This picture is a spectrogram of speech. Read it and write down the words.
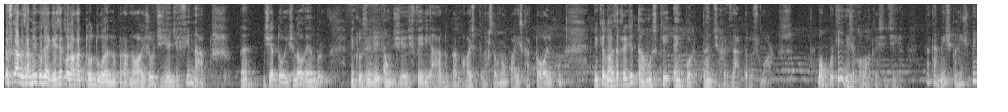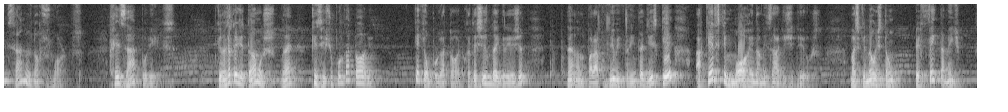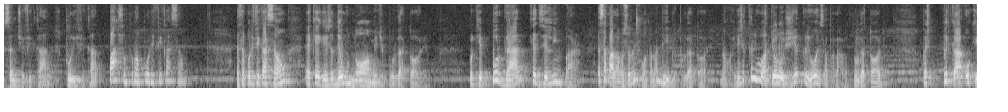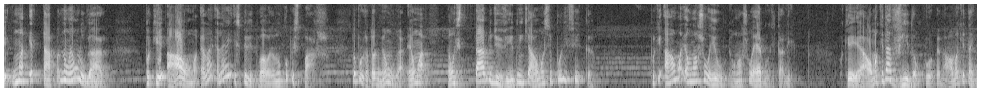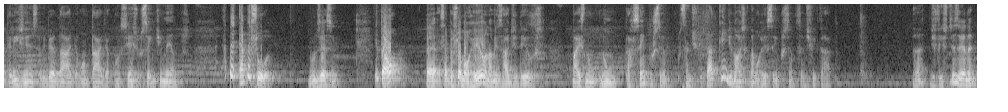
Meus caros amigos, a igreja coloca todo ano para nós o dia de finados, né? dia 2 de novembro, inclusive é um dia de feriado para nós, porque nós estamos num país católico em que nós acreditamos que é importante rezar pelos mortos. Bom, por que a igreja coloca esse dia? Exatamente para a gente pensar nos nossos mortos, rezar por eles. Porque nós acreditamos, né? que existe o purgatório. O que é o purgatório? O Catecismo da Igreja, né, no parágrafo 1030, diz que aqueles que morrem na amizade de Deus, mas que não estão perfeitamente santificados, purificados, passam por uma purificação. Essa purificação é que a igreja deu o nome de purgatório. Porque purgar quer dizer limpar. Essa palavra você não encontra na Bíblia, purgatório. Não, a igreja criou, a teologia criou essa palavra, purgatório, para explicar o que? Uma etapa, não é um lugar, porque a alma, ela, ela é espiritual, ela não ocupa espaço. Então, o purgatório não é um lugar, é, uma, é um estado de vida em que a alma se purifica. Porque a alma é o nosso eu, é o nosso ego que está ali. Okay? É a alma que dá vida ao corpo, é na alma que está a inteligência, a liberdade, a vontade, a consciência, os sentimentos é a pessoa, vamos dizer assim. Então, é, se a pessoa morreu na amizade de Deus, mas não está 100% santificado, quem de nós que vai morrer 100% santificado? Né? Difícil dizer, né?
